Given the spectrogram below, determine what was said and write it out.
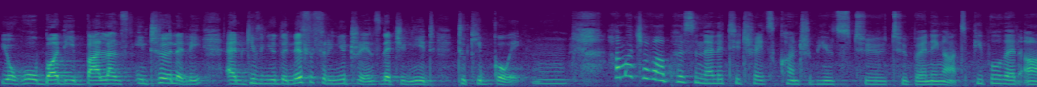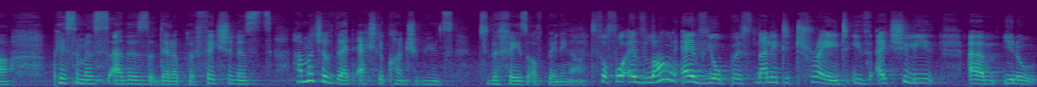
your whole body balanced internally and giving you the necessary nutrients that you need to keep going. Mm. How much of our personality traits contributes to to burning out? People that are pessimists, others that are perfectionists. How much of that actually contributes to the phase of burning out? So for as long as your personality trait is actually um, you know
